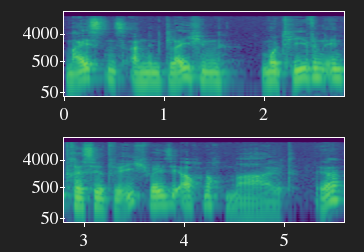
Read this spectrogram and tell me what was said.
meistens an den gleichen Motiven interessiert wie ich, weil sie auch noch malt. Ja?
